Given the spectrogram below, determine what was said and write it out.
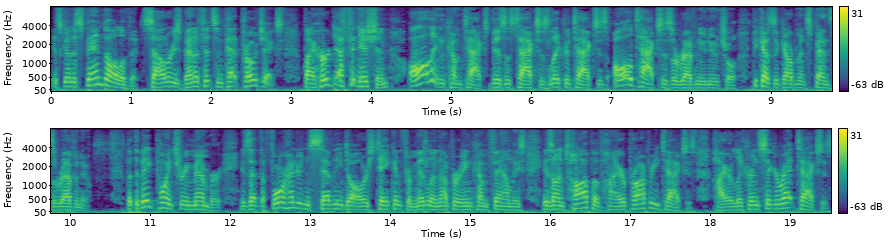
is going to spend all of it salaries, benefits, and pet projects. By her definition, all income tax, business taxes, liquor taxes, all taxes are revenue neutral because the government spends the revenue. But the big point to remember is that the $470 taken from middle and upper income families is on top of higher property taxes, higher liquor and cigarette taxes,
